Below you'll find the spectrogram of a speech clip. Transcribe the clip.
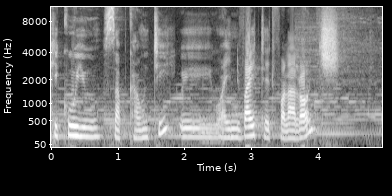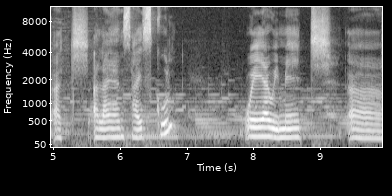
Kikuyu sub-county. We were invited for a launch at Alliance High School where we met uh,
